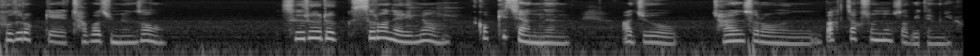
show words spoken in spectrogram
부드럽게 잡아주면서 스르륵 쓸어내리면 꺾이지 않는 아주 자연스러운 바짝 속눈썹이 됩니다.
